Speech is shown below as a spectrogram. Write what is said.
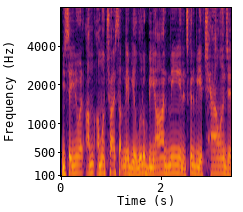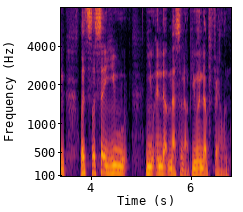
you say, you know what, I'm, I'm going to try something maybe a little beyond me and it's going to be a challenge. And let's, let's say you, you end up messing up. You end up failing.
